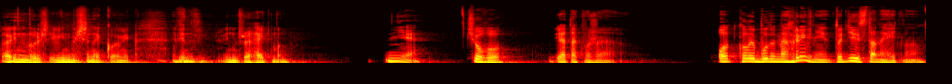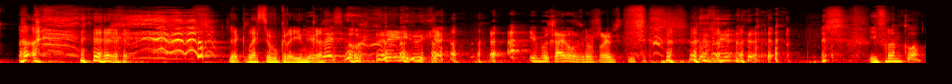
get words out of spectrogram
А він більше, він більше не комік. Він, він вже гетьман. Ні. Чого? Я так вважаю. От коли буде на гривні, тоді і стане гетьманом. Як Леся Українка. Якась Українка. І Михайло Грушевський. І Франко.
